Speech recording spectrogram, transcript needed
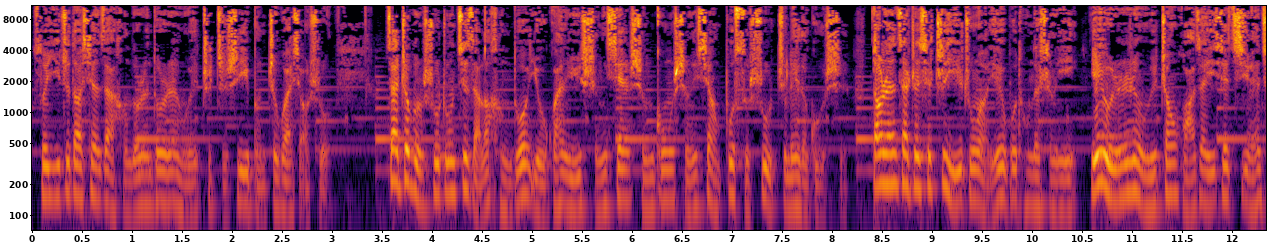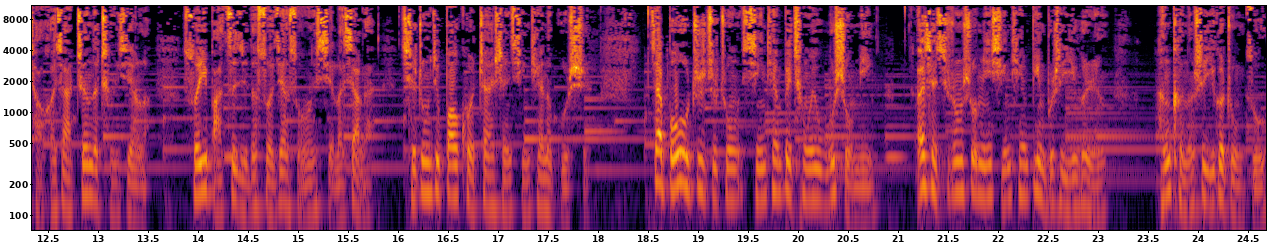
所以一直到现在，很多人都认为这只是一本志怪小说。在这本书中记载了很多有关于神仙、神功、神像、不死术之类的故事。当然，在这些质疑中啊，也有不同的声音。也有人认为张华在一些机缘巧合下真的成仙了，所以把自己的所见所闻写了下来，其中就包括战神刑天的故事。在《博物志》之中，刑天被称为五首名，而且其中说明刑天并不是一个人。很可能是一个种族。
